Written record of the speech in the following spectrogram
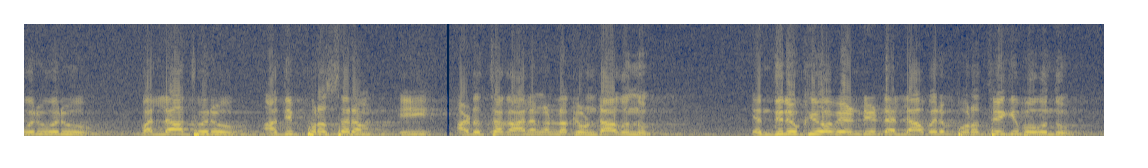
ഒരു ഒരു വല്ലാത്തൊരു അതിപ്രസരം ഈ അടുത്ത കാലങ്ങളിലൊക്കെ ഉണ്ടാകുന്നു. എന്തിനൊക്കെയോ വേണ്ടിയിട്ട് എല്ലാവരും പുറത്തേക്ക് പോകുന്നു.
